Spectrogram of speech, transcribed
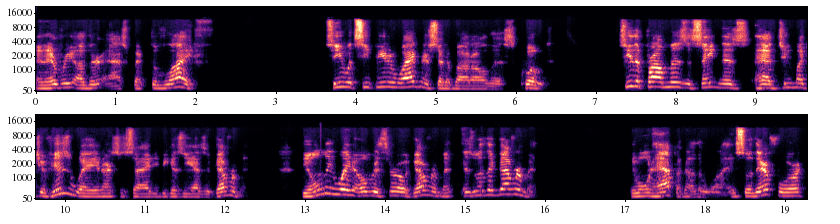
and every other aspect of life. See what C. Peter Wagner said about all this. Quote, See, the problem is that Satan has had too much of his way in our society because he has a government. The only way to overthrow a government is with a government. It won't happen otherwise. So, therefore,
